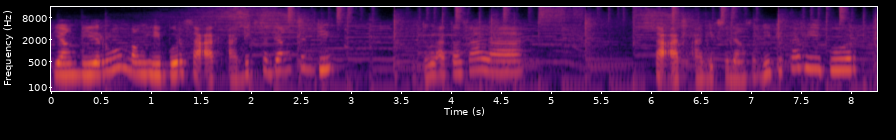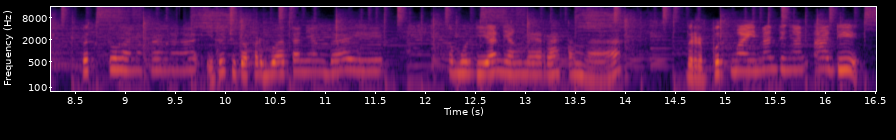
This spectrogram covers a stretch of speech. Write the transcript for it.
yang biru menghibur saat adik sedang sedih. Betul atau salah? Saat adik sedang sedih, kita hibur. Betul, anak-anak, itu juga perbuatan yang baik. Kemudian, yang merah tengah berebut mainan dengan adik.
